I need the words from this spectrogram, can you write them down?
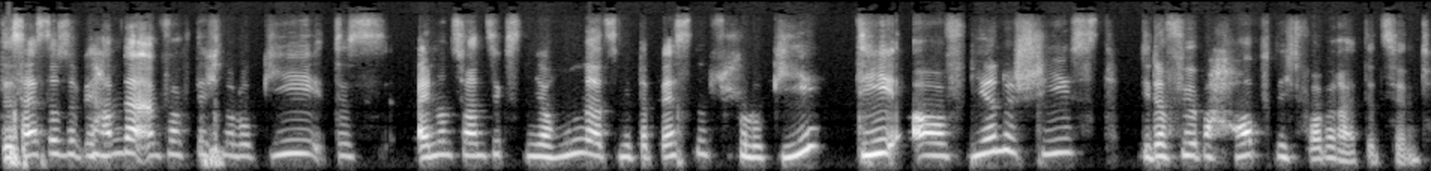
Das heißt also, wir haben da einfach Technologie des 21. Jahrhunderts mit der besten Psychologie, die auf Hirne schießt, die dafür überhaupt nicht vorbereitet sind.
